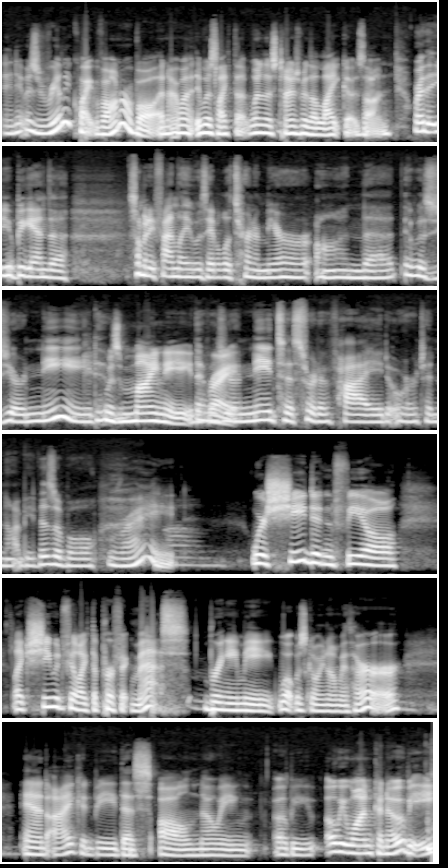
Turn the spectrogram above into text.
And it was really quite vulnerable. And I went, it was like the, one of those times where the light goes on. Or that you began to, somebody finally was able to turn a mirror on that it was your need. It was my need, it was right? your need to sort of hide or to not be visible. Right. Where she didn't feel like she would feel like the perfect mess bringing me what was going on with her. And I could be this all knowing Obi Obi Wan Kenobi.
